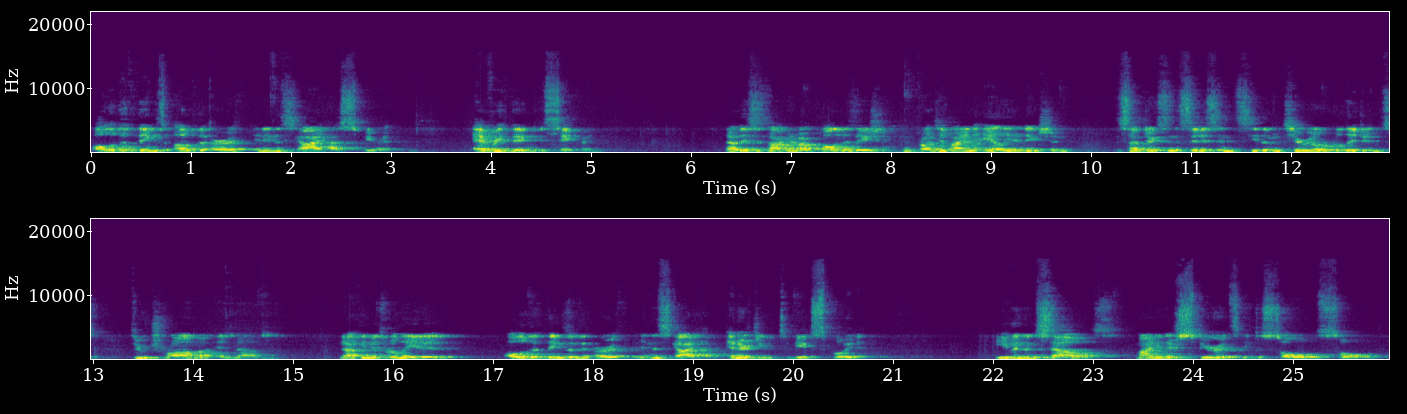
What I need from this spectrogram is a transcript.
All of the things of the earth and in the sky has spirit. Everything is sacred. Now, this is talking about colonization. Confronted by an alien nation, the subjects and the citizens see the material religions through trauma and numb. Nothing is related. All of the things of the earth and in the sky have energy to be exploited. Even themselves, mining their spirits into souls sold,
